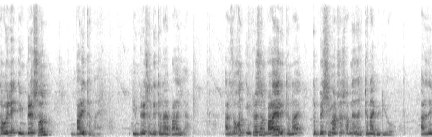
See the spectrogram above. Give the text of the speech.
তাহলে ইমপ্রেশন বাড়িত নাই ইমপ্রেশন দিত নাই বাড়াইয়া। আর যখন ইমপ্রেশন বাড়াইয়া দিত নাই তো বেশি মানুষের সামনে যাইতো না ভিডিও আর যদি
